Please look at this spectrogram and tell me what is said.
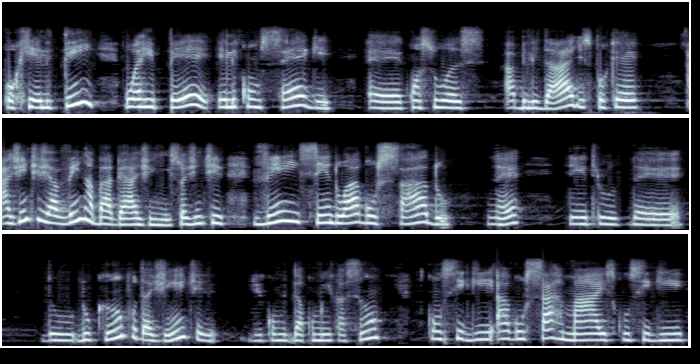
porque ele tem o RP, ele consegue é, com as suas habilidades, porque a gente já vem na bagagem isso, a gente vem sendo aguçado, né, dentro de, do, do campo da gente, de, da comunicação, conseguir aguçar mais, conseguir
